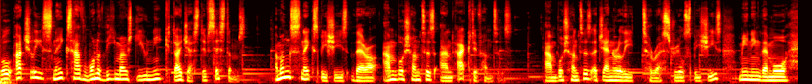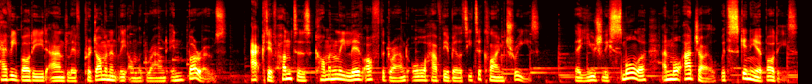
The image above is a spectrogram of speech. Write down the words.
Well, actually, snakes have one of the most unique digestive systems. Among snake species, there are ambush hunters and active hunters. Ambush hunters are generally terrestrial species, meaning they're more heavy bodied and live predominantly on the ground in burrows. Active hunters commonly live off the ground or have the ability to climb trees. They're usually smaller and more agile with skinnier bodies.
